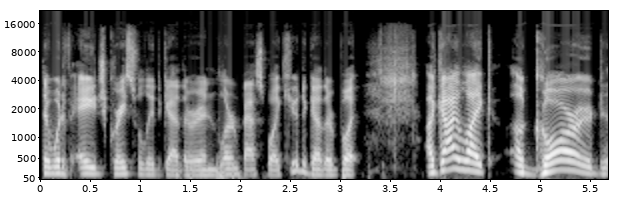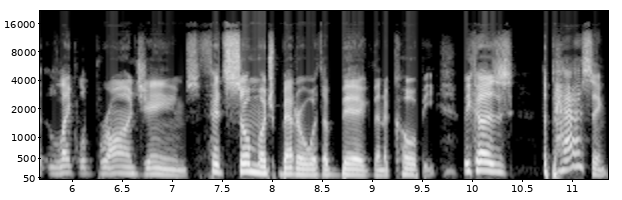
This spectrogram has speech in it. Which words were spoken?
they would have aged gracefully together and learned basketball IQ together. But a guy like a guard like LeBron James fits so much better with a big than a Kobe because the passing,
